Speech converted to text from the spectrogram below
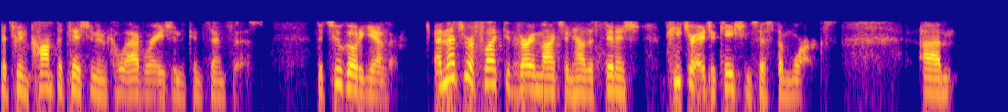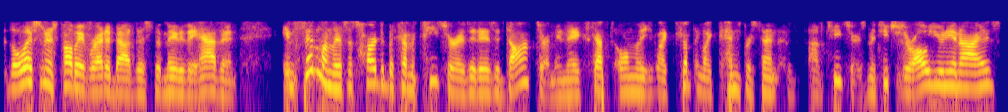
between competition and collaboration and consensus. The two go together. And that's reflected very much in how the Finnish teacher education system works. Um, the listeners probably have read about this, but maybe they haven't. In Finland, it's as hard to become a teacher as it is a doctor. I mean, they accept only like something like 10% of, of teachers. And the teachers are all unionized.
